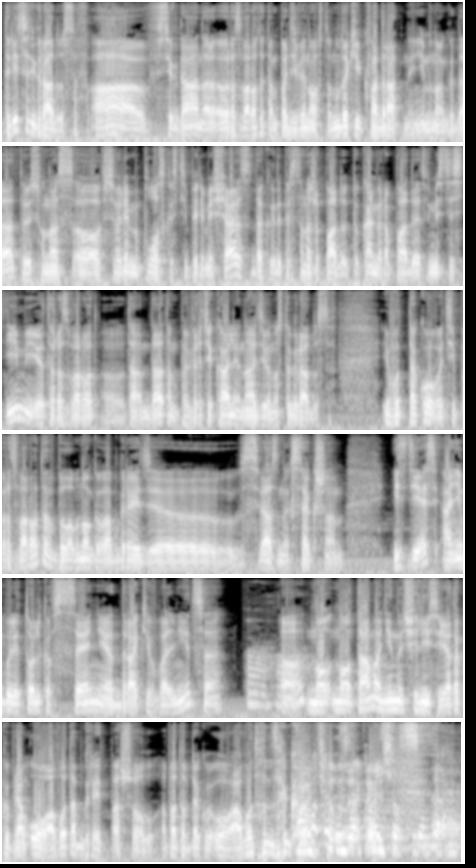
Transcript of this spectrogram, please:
30 градусов, а всегда на развороты там по 90, ну такие квадратные немного, да, то есть у нас э, все время плоскости перемещаются, да, когда персонажи падают, то камера падает вместе с ними, и это разворот, э, там, да, там по вертикали на 90 градусов. И вот такого типа разворотов было много в апгрейде, э, связанных с экшеном. И здесь они были только в сцене драки в больнице, Ага. А, но, но там они начались, и я такой прям, о, а вот апгрейд пошел, а потом такой, о, а вот он закончился. А вот он закончился, да.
